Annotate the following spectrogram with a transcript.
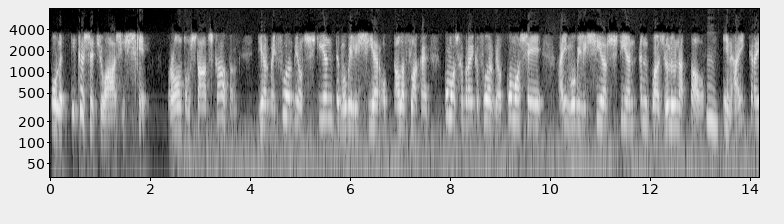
politieke situasie skep rondom staatskaping deur byvoorbeeld steun te mobiliseer op talle vlakke. Kom ons gebruik 'n voorbeeld. Kom ons sê hy mobiliseer steun in KwaZulu-Natal hmm. en hy kry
